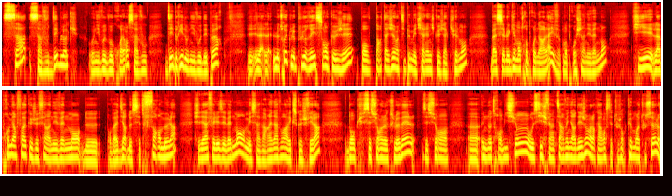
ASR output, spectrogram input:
ça, ça vous débloque au niveau de vos croyances, ça vous débride au niveau des peurs. le truc le plus récent que j'ai, pour partager un petit peu mes challenges que j'ai actuellement, bah, c'est le Game Entrepreneur Live, mon prochain événement, qui est la première fois que je fais un événement de, on va dire, de cette forme-là. J'ai déjà fait les événements, mais ça va rien à voir avec ce que je fais là. Donc c'est sur un next level, c'est sur une autre ambition. Aussi, je fais intervenir des gens, alors qu'avant c'était toujours que moi tout seul.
